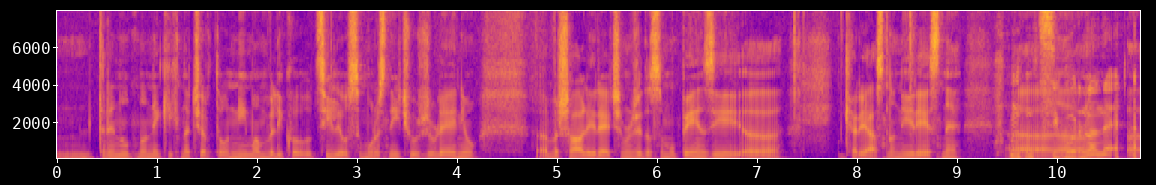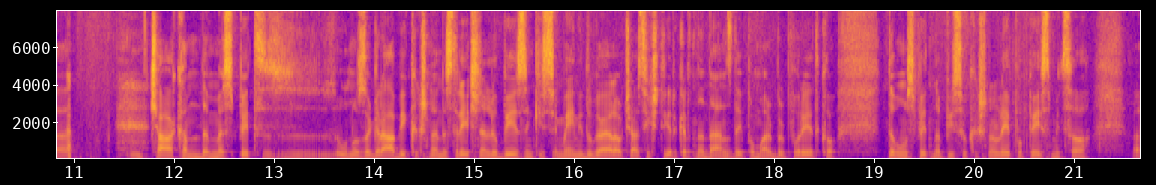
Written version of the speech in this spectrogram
Mm, Trenutno nekih načrtov nimam, veliko ciljev sem uresničil v življenju. Eh, V šali rečem že, da sem v penziji, eh, kar jasno ni res. Ne. Eh, Sigurno ne. eh, Čakam, da me spet uno zagrabi kakšna nesrečna ljubezen, ki se meni dogajala včasih štirikrat na dan, zdaj pa malo bolj poredko, da bom spet napisal kakšno lepo pesmico. Uh,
